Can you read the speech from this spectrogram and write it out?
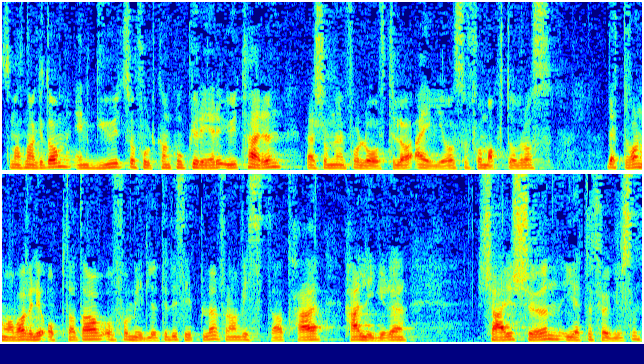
som han snakket om, en gud som fort kan konkurrere ut Herren dersom den får lov til å eie oss og få makt over oss. Dette var noe han var veldig opptatt av å formidle til disiplene, for han visste at her, her ligger det skjær i sjøen i etterfølgelsen.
